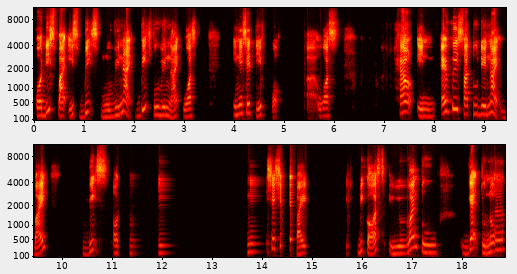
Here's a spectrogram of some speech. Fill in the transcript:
For this part is BITS Movie Night. BITS Movie Night was initiative uh, was held in every Saturday night by BITS organization by because you want to get to know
